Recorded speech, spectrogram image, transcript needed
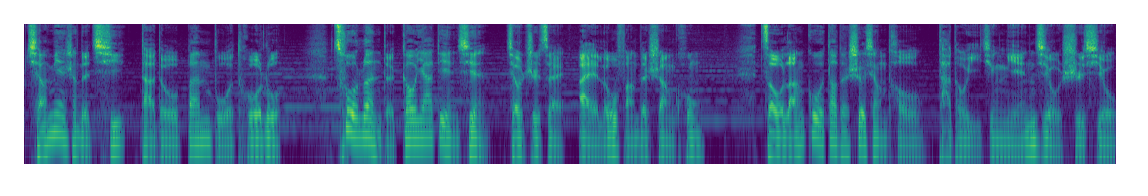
墙面上的漆大都斑驳脱落。错乱的高压电线交织在矮楼房的上空，走廊过道的摄像头大都已经年久失修。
